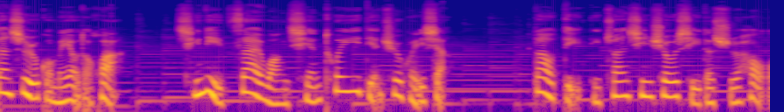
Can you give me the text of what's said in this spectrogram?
但是如果没有的话，请你再往前推一点去回想，到底你专心休息的时候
